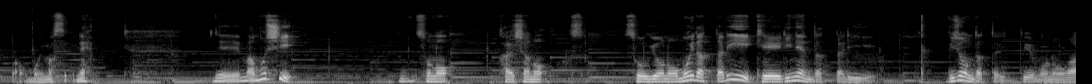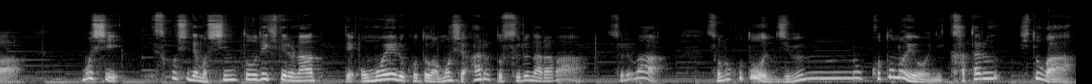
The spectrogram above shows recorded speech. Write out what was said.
やっぱ思いますよね。で、まあもし、その会社の創業の思いだったり、経営理念だったり、ビジョンだったりっていうものが、もし少しでも浸透できてるなって思えることがもしあるとするならば、それはそのことを自分のことのように語る人が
